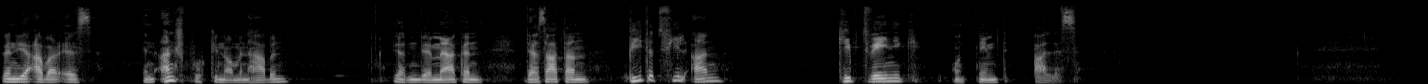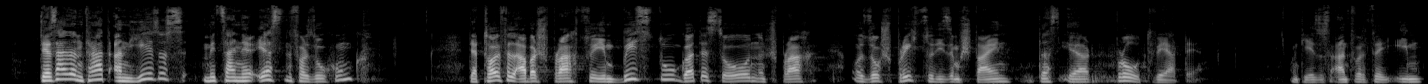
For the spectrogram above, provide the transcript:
Wenn wir aber es in Anspruch genommen haben, werden wir merken, der Satan bietet viel an, gibt wenig und nimmt alles. Der Satan trat an Jesus mit seiner ersten Versuchung. Der Teufel aber sprach zu ihm, bist du Gottes Sohn? Und sprach, und so spricht zu diesem Stein, dass er Brot werde. Und Jesus antwortete ihm,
